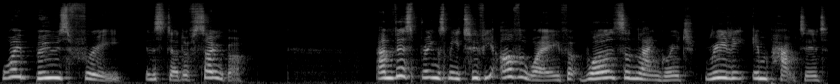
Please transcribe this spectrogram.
Why booze free instead of sober? And this brings me to the other way that words and language really impacted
